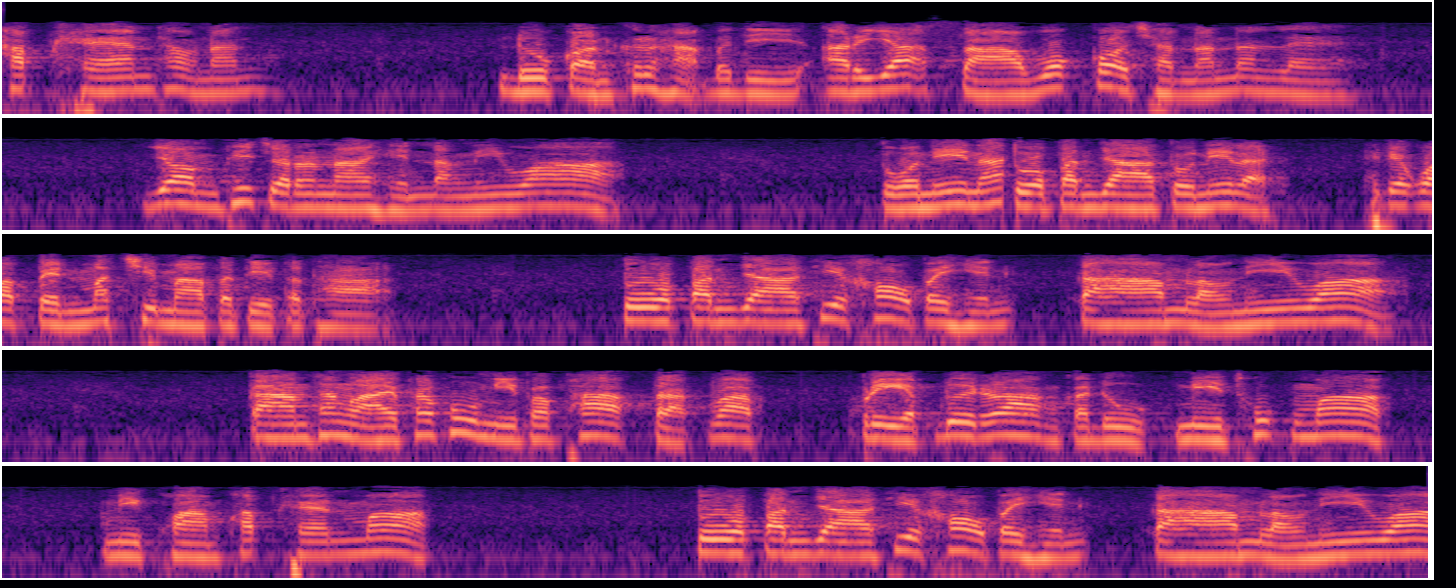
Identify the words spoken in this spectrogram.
ขับแค้นเท่านั้น ดูก่อนครหบดี อริยสาวกก็ฉันนั้นนั่นแหละย่อมพิจารณาเห็นดังนี้ว่า ตัวนี้นะ ตัวปัญญาตัวนี้แหละ ที่เรียกว่าเป็นมัชชิมาปฏิปทา ตัวปัญญาที่เข้าไปเห็นกามเหล่านี้ว่า กามทั้งหลายพระผู้มีพระภาคตรัสว่าเปรียบด้วยร่างกระดูกมีทุกข์มาก มีความคับแค้นมาก ตัวปัญญาที่เข้าไปเห็นกามเหล่านี้ว่า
